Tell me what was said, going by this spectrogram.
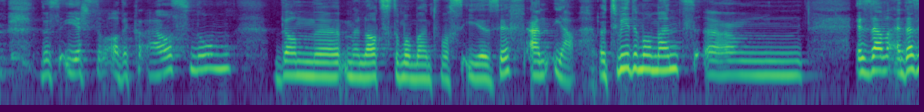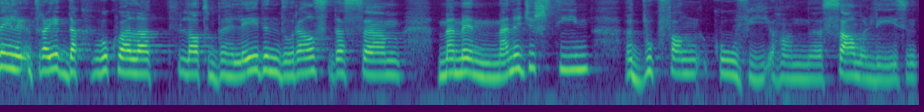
dus eerst had ik Els genomen, dan uh, mijn laatste moment was ISF. En ja, het tweede moment um, is dat, en dat is eigenlijk een traject dat ik ook wel laat, laten begeleiden door Els, dat is um, met mijn managersteam het boek van Covey gaan uh, samenlezen.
